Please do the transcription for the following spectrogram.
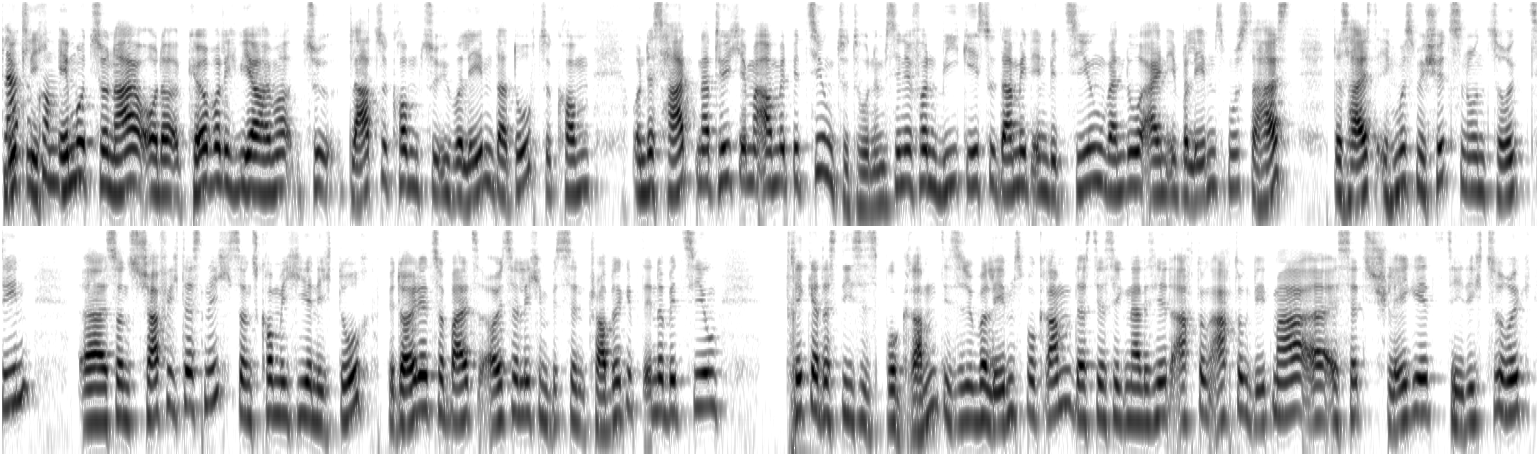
wirklich emotional oder körperlich, wie auch immer, zu, klarzukommen, zu überleben, da durchzukommen. Und es hat natürlich immer auch mit Beziehung zu tun. Im Sinne von, wie gehst du damit in Beziehung, wenn du ein Überlebensmuster hast? Das heißt, ich muss mich schützen und zurückziehen, äh, sonst schaffe ich das nicht, sonst komme ich hier nicht durch. Bedeutet, sobald es äußerlich ein bisschen Trouble gibt in der Beziehung, triggert es dieses Programm, dieses Überlebensprogramm, das dir signalisiert, Achtung, Achtung, Dietmar, äh, es setzt Schläge, jetzt zieh dich zurück,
